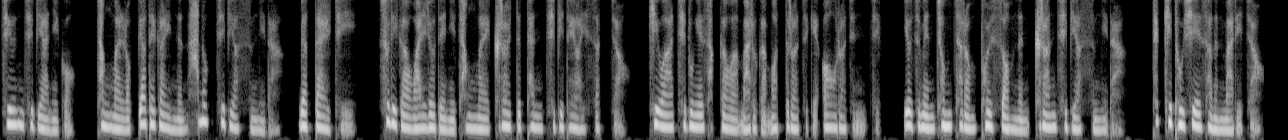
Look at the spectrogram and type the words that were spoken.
지은 집이 아니고 정말로 뼈대가 있는 한옥집이었습니다. 몇 달 뒤 수리가 완료되니 정말 그럴듯한 집이 되어 있었죠. 기와 지붕의 석가와 마루가 멋들어지게 어우러진 집. 요즘엔 좀처럼 볼 수 없는 그런 집이었습니다. 특히 도시에서는 말이죠.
